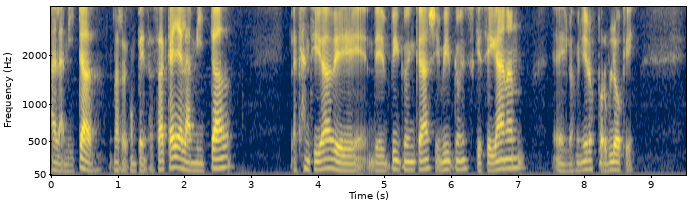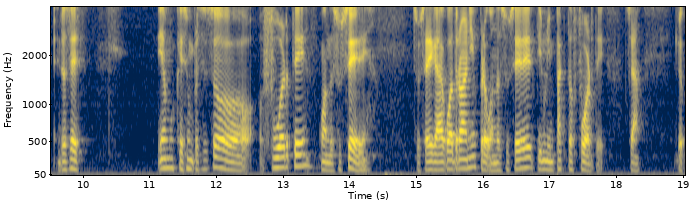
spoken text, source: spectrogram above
a la mitad la recompensa, o sea, cae a la mitad la cantidad de, Bitcoin Cash y Bitcoins que se ganan eh, los mineros por bloque. Entonces, digamos que es un proceso fuerte cuando sucede. Sucede cada cuatro años, pero cuando sucede tiene un impacto fuerte. O sea, lo,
